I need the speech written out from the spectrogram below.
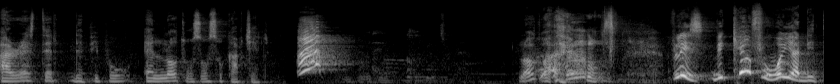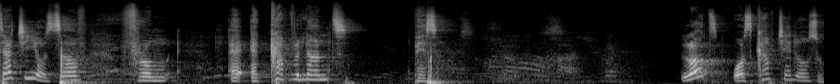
arrested the people, and Lot was also captured. Lot was. Please be careful when you are detaching yourself from a, a covenant person. Lot was captured also.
